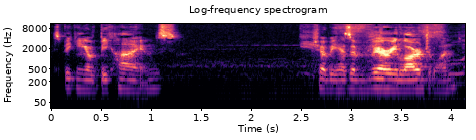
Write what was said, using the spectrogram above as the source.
Speaking of behinds, Chubby has a very large one.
